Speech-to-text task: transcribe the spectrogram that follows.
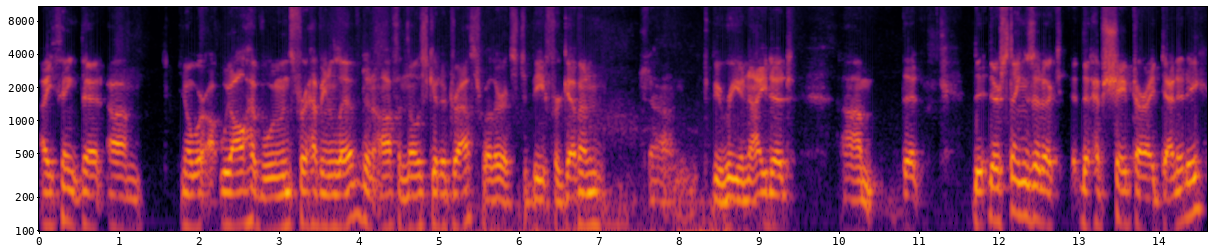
I think that um, you know we're we all have wounds for having lived, and often those get addressed, whether it's to be forgiven, um, to be reunited. Um, that th- there's things that are, that have shaped our identity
